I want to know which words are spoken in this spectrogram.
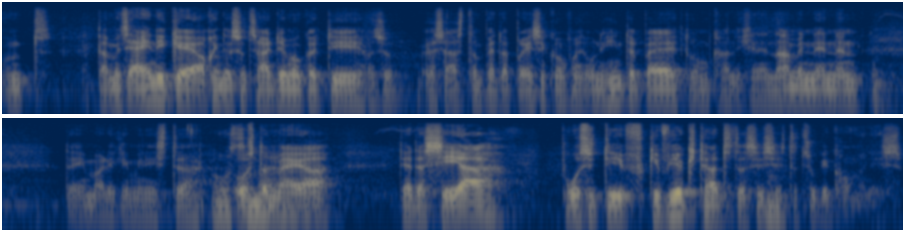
und damals einige, auch in der Sozialdemokratie, also er saß dann bei der Pressekonferenz ohnehin dabei, darum kann ich einen Namen nennen, der ehemalige Minister Ostermeier, Ostermeier der da sehr positiv gewirkt hat, dass es jetzt dazu gekommen ist.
